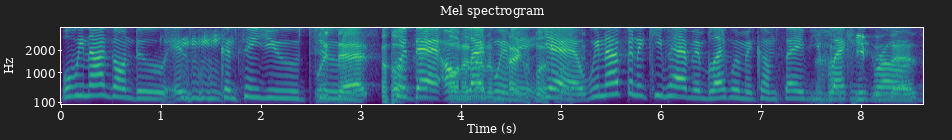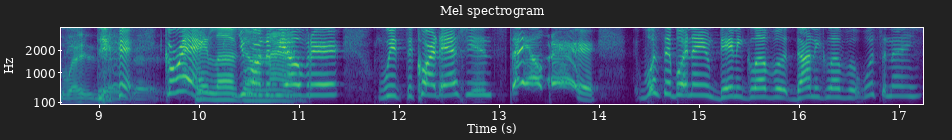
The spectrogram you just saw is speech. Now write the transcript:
What we not gonna do is continue to Put that put that on, on black, another black women. woman. Yeah, we're not finna keep having black women come save you, Nah, black keep his Negroes. ass away, his ass. Correct. They love You want to be over there with the Kardashians? Stay over there. What's that boy name? Danny Glover, Donnie Glover. What's the name?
